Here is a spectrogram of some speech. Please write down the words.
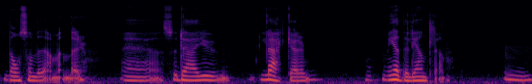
de som vi använder. Eh, så det är ju läkarmedel egentligen. Mm.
